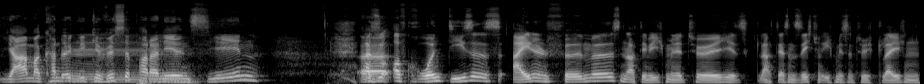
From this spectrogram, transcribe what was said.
ja, man kann irgendwie gewisse Parallelen sehen. Also äh, aufgrund dieses einen Filmes, nachdem ich mir natürlich jetzt, nach dessen Sichtung ich mir jetzt natürlich gleich ein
